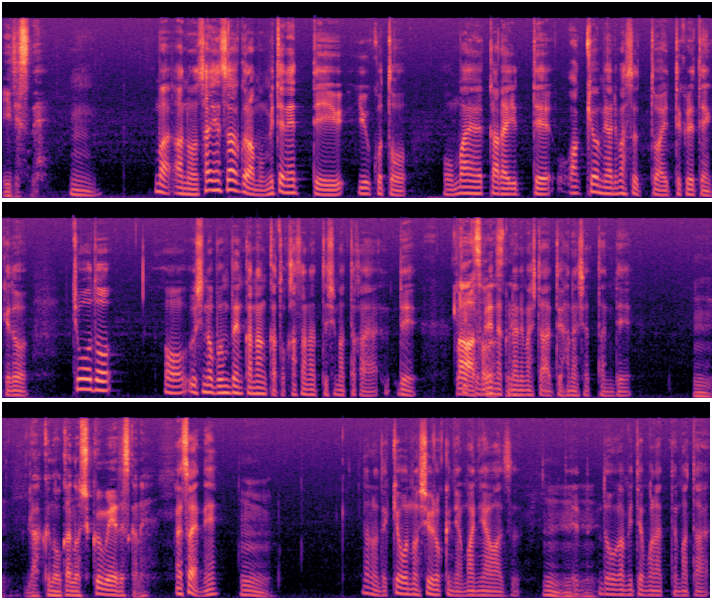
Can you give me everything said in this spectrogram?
いいですね。うん。まああのサイエンスアグラも見てねっていうことを前から言って「わ興味あります」とは言ってくれてんやけどちょうどお牛の分娩かなんかと重なってしまったからでああ結構見れなくなりましたっていう話だったんで。うん。酪農家の宿命ですかねあそうやね。うん。なので今日の収録には間に合わずうんうんえ動画見てもらってまた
